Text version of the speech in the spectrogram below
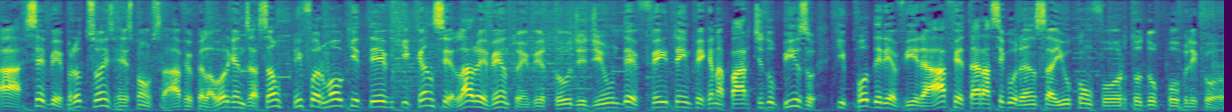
a CB Produções, responsável pela organização, informou que teve que cancelar o evento em virtude de um defeito em pequena parte do piso que poderia vir a afetar a segurança e o conforto do público.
